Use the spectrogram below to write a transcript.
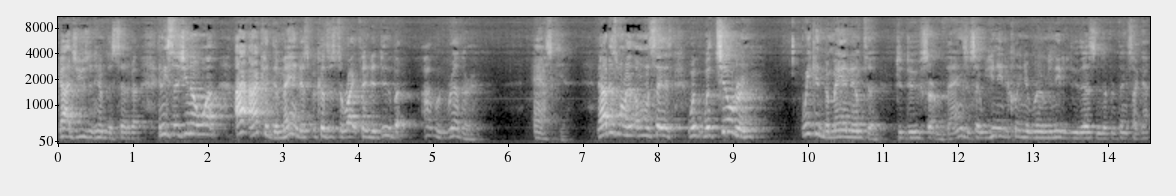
God's using him to set it up. And he says, you know what? I, I could demand this because it's the right thing to do, but I would rather ask you. Now I just want to, I want to say this. With, with children, we can demand them to, to do certain things and say, well, you need to clean your room, you need to do this and different things like that.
